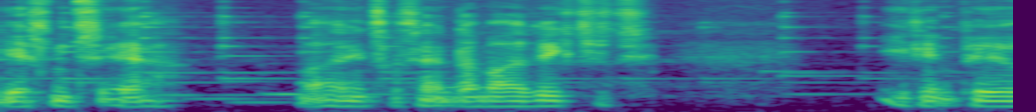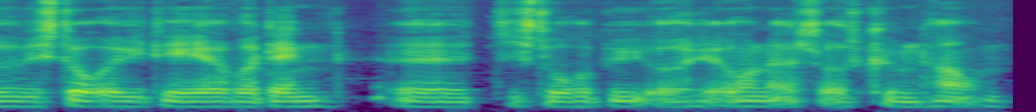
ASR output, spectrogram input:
jeg synes er meget interessant og meget vigtigt i den periode, vi står i, det er, hvordan øh, de store byer herunder, altså også København,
